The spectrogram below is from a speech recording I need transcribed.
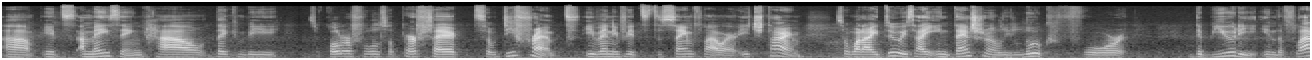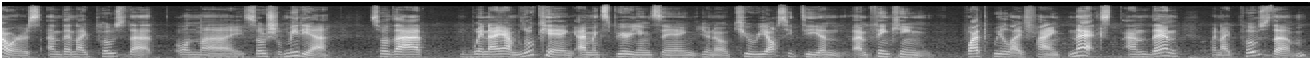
um, it's amazing how they can be so colorful, so perfect, so different, even if it's the same flower each time. So what I do is I intentionally look for the beauty in the flowers and then I post that on my social media so that when I am looking, I'm experiencing, you know, curiosity and I'm thinking, what will I find next? And then when I post them,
